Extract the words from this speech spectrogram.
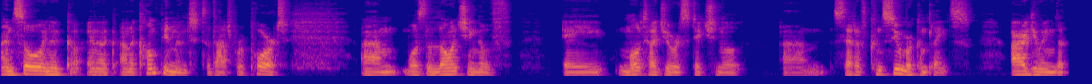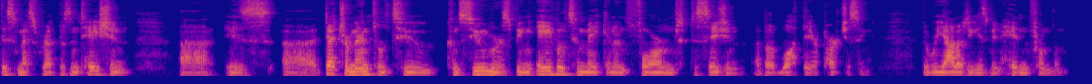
And so, in, a, in a, an accompaniment to that report, um, was the launching of a multi jurisdictional um, set of consumer complaints, arguing that this misrepresentation uh, is uh, detrimental to consumers being able to make an informed decision about what they are purchasing. The reality has been hidden from them.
